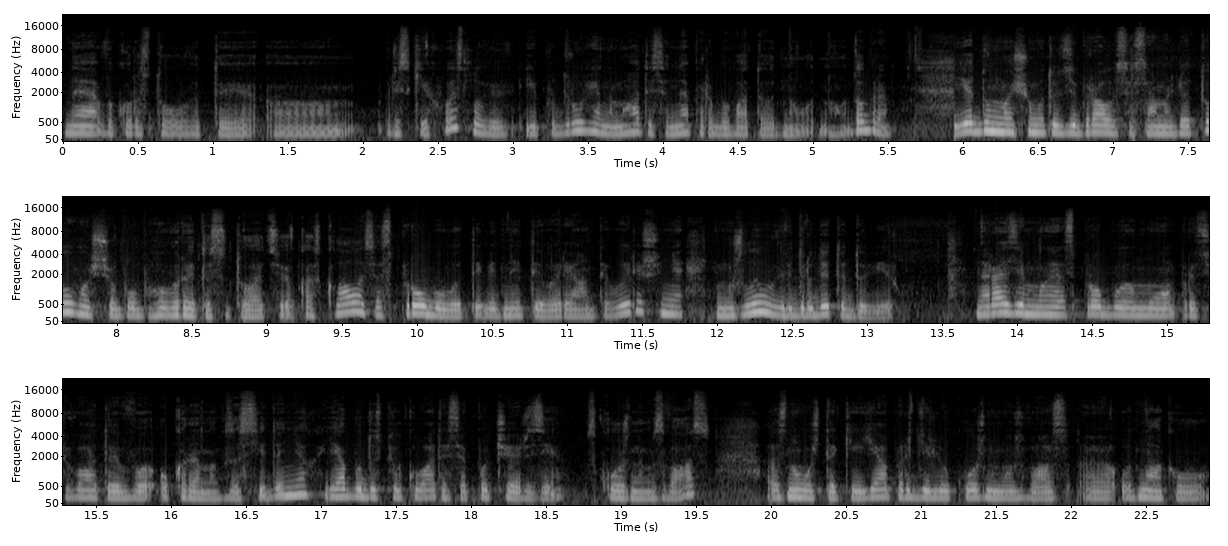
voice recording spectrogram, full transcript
не використовувати е, різких висловів, і по-друге, намагатися не перебивати одне одного. Добре? Я думаю, що ми тут зібралися саме для того, щоб обговорити ситуацію, яка склалася, спробувати віднайти варіанти вирішення і, можливо, відродити довіру. Наразі ми спробуємо працювати в окремих засіданнях. Я буду спілкуватися по черзі з кожним з вас. Знову ж таки, я приділю кожному з вас е, однакову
